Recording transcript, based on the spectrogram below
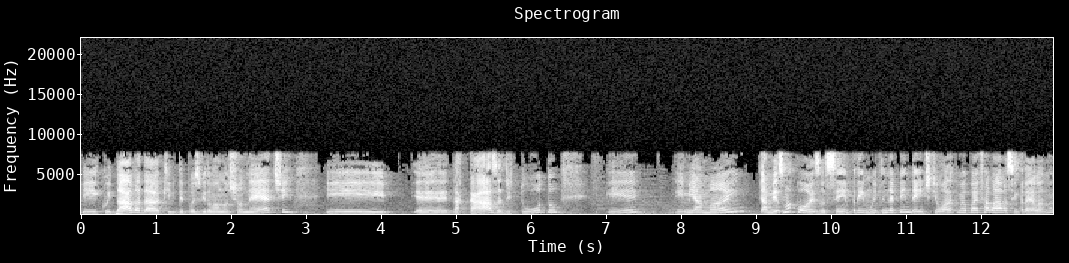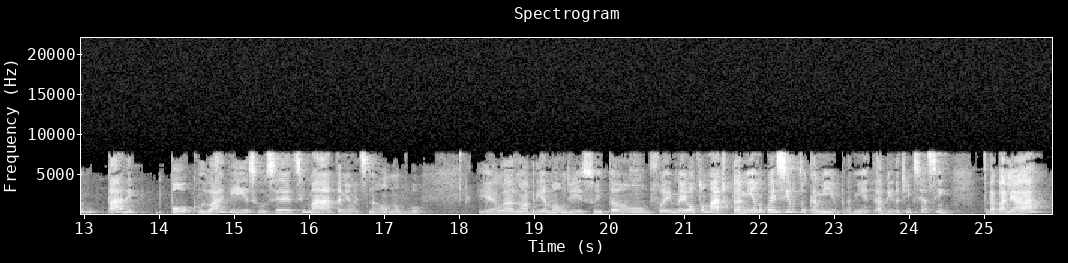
E cuidava da. que depois virou uma lanchonete. E é, da casa, de tudo. E, e minha mãe a mesma coisa, sempre muito independente. Tinha uma hora que meu pai falava assim para ela: não, pare um pouco, largue isso, você se mata. Minha mãe disse: não, não vou. E ela não abria mão disso. Então foi meio automático. Para mim, eu não conhecia outro caminho. Para mim, a vida tinha que ser assim: trabalhar,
